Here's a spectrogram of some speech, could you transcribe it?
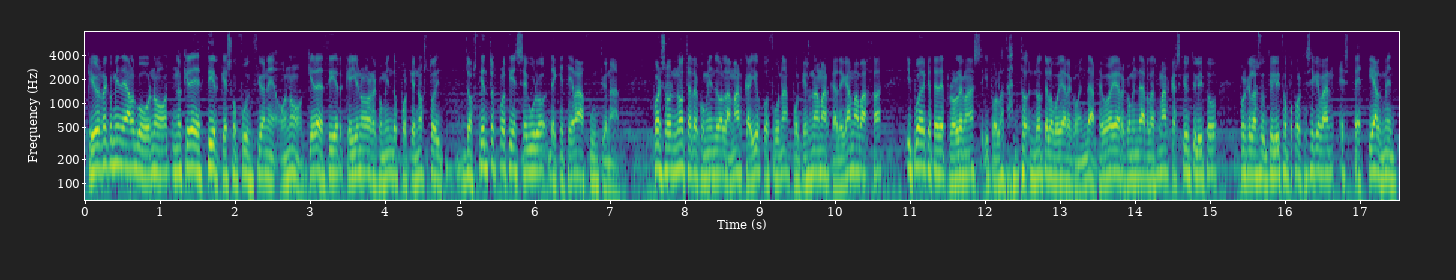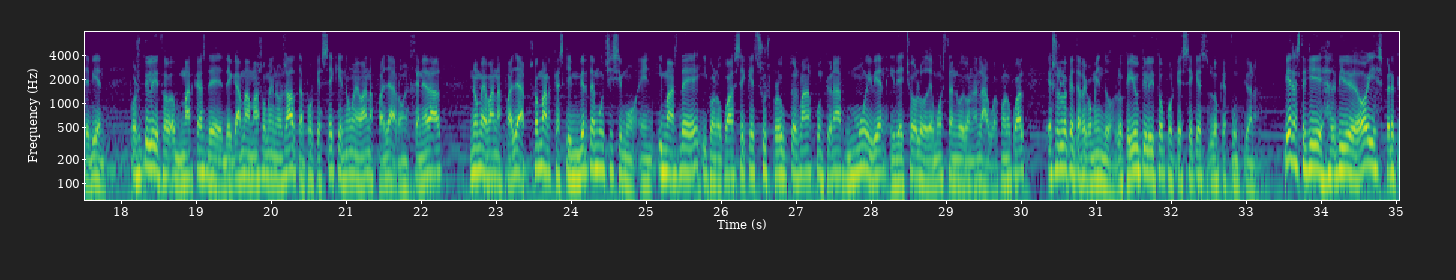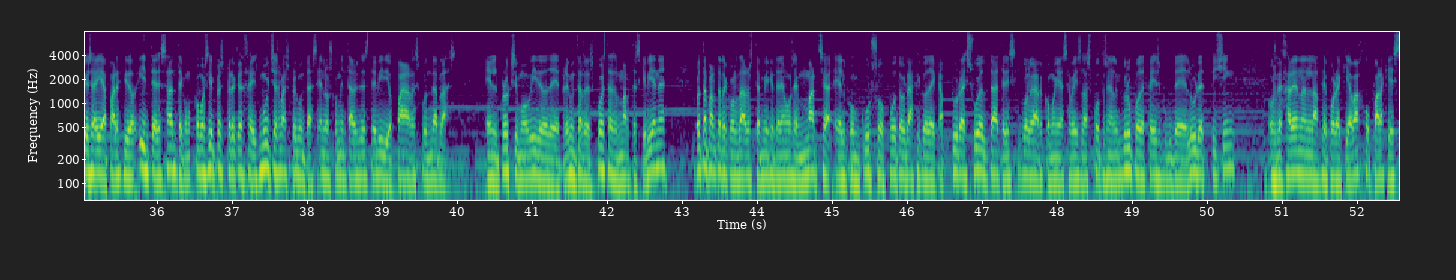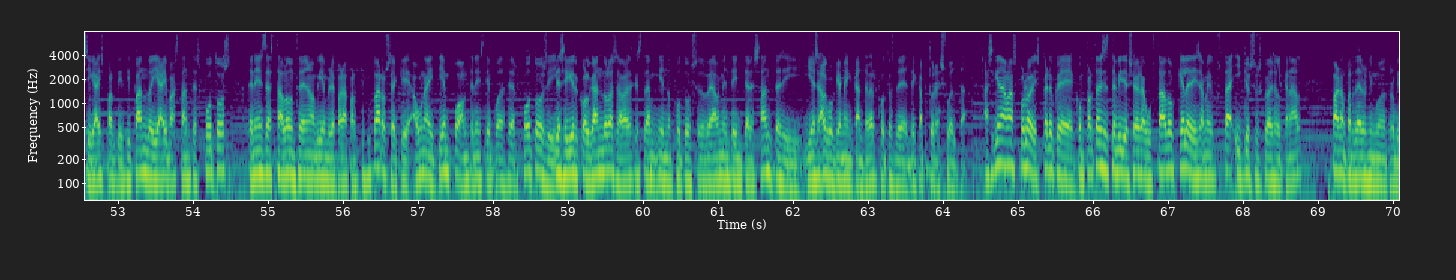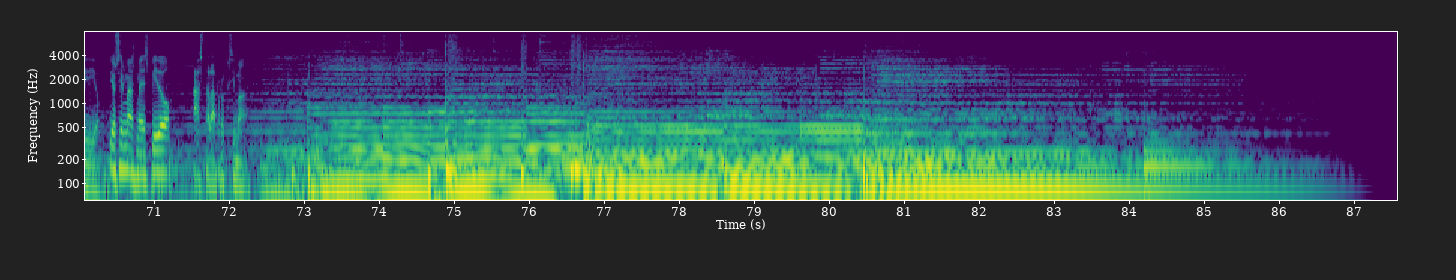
que yo recomiende algo o no, no quiere decir que eso funcione o no. Quiere decir que yo no lo recomiendo porque no estoy 200% seguro de que te va a funcionar. Por eso no te recomiendo la marca Yokozuna porque es una marca de gama baja y puede que te dé problemas y por lo tanto no te lo voy a recomendar. Te voy a recomendar las marcas que utilizo porque las utilizo porque sé que van especialmente bien. Pues utilizo marcas de, gama más o menos alta porque sé que no me van a fallar o en general no me van a fallar. Son marcas que invierten muchísimo en I y con lo cual sé que sus productos van a funcionar muy bien y de hecho lo demuestran luego en el agua. Con lo cual eso es lo que te recomiendo, lo que yo utilizo porque sé que es lo que funciona. Bien, hasta aquí el vídeo de hoy. Espero que os haya parecido interesante. Como, siempre espero que dejéis muchas más preguntas en los comentarios de este vídeo para responderlas en el próximo vídeo de preguntas y respuestas el martes que viene. Por otra parte recordaros también que tenemos en marcha el concurso fotográfico de captura y suelta. Tenéis que colgar, como ya sabéis, las fotos en el grupo de Facebook de Lured Fishing. Os dejaré el enlace por aquí abajo para que sigáis participando y hay bastantes fotos. Tenéis hasta el 11 de noviembre para participar, o sea que aún hay tiempo, aún tenéis tiempo de hacer fotos y de seguir colgándolas. La verdad es que están viendo fotos realmente interesantes y, es algo que me encanta ver fotos de, de, captura y suelta. Así que nada más por hoy, espero que compartáis este vídeo si os ha gustado, que le deis a me gusta y que os suscribáis al canal para no perderos ningún otro vídeo. Yo sin más me despido, hasta la próxima.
